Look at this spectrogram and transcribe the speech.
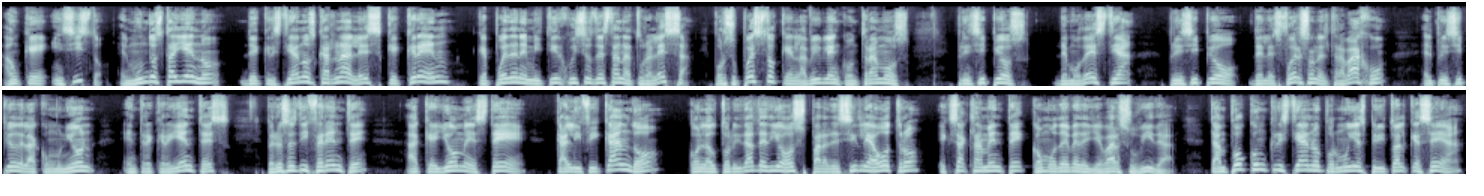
Aunque, insisto, el mundo está lleno de cristianos carnales que creen que pueden emitir juicios de esta naturaleza. Por supuesto que en la Biblia encontramos principios de modestia, principio del esfuerzo en el trabajo, el principio de la comunión entre creyentes, pero eso es diferente a que yo me esté calificando con la autoridad de Dios para decirle a otro exactamente cómo debe de llevar su vida. Tampoco un cristiano, por muy espiritual que sea,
